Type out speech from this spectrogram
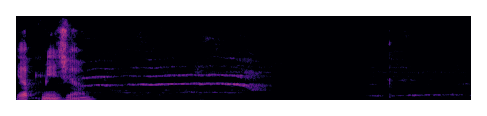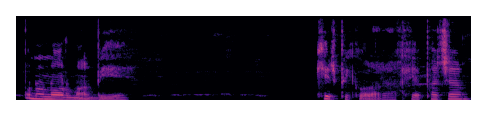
yapmayacağım. Bunu normal bir kirpik olarak yapacağım.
